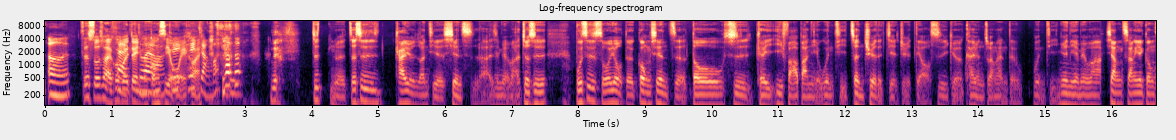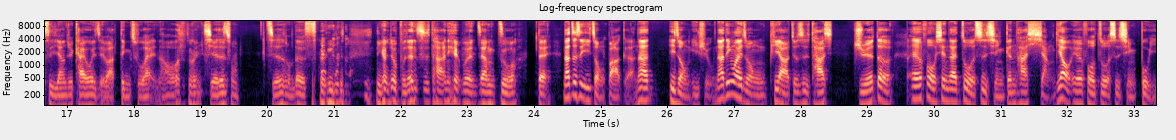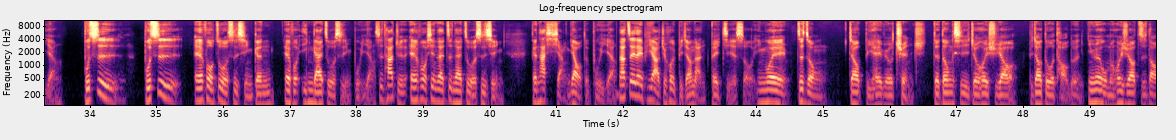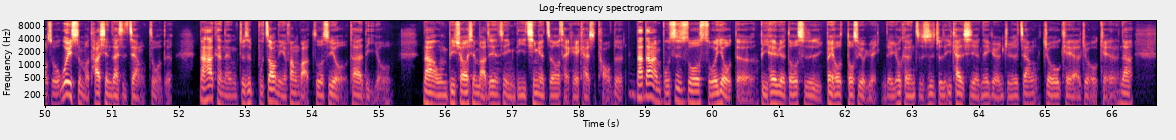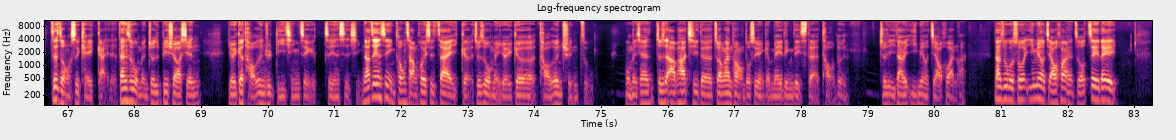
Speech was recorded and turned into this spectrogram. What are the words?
呃，这说出来会不会对你们公司有危害对啊可以？讲吗？这呃，这是开源软体的现实啊，还是没有办法？就是不是所有的贡献者都是可以一发把你的问题正确的解决掉，是一个开源专案的问题，因为你也没有办法像商业公司一样去开会直接把它定出来，然后写的什么写的什么乐事，你看就不认识他，你也不能这样做。对，那这是一种 bug 啊，那一种 issue，那另外一种 PR 就是他觉得 Airflow 现在做的事情跟他想要 Airflow 做的事情不一样。不是不是 Airflow 做的事情跟 Airflow 应该做的事情不一样，是他觉得 Airflow 现在正在做的事情跟他想要的不一样。那这类 PR 就会比较难被接受，因为这种叫 behavior change 的东西就会需要比较多的讨论，因为我们会需要知道说为什么他现在是这样做的。那他可能就是不照你的方法做是有他的理由。那我们必须要先把这件事情理清了之后，才可以开始讨论。那当然不是说所有的 behavior 都是背后都是有原因的，有可能只是就是一开始写的那个人觉得这样就 OK 了，就 OK 了。那这种是可以改的，但是我们就是必须要先有一个讨论去理清这个这件事情。那这件事情通常会是在一个就是我们有一个讨论群组，我们现在就是阿帕奇的专案通常都是用一个 mailing list 来讨论，就是一大堆 email 交换了。那如果说 email 交换了之后，这一类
